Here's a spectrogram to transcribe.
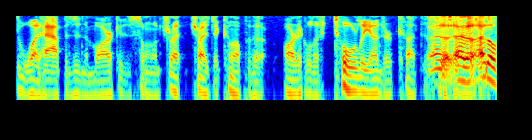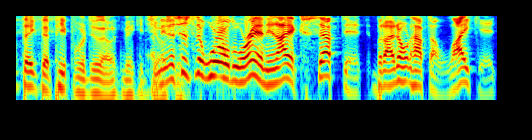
what happens in the market is someone try, tries to come up with an article to totally undercut this. I don't, I, don't, I don't think that people were doing that with Mickey Joseph. I mean, this is the world we're in, and I accept it, but I don't have to like it.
